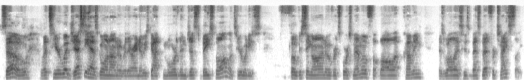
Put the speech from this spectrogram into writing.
So let's hear what Jesse has going on over there. I know he's got more than just baseball. Let's hear what he's focusing on over at Sports Memo, football upcoming, as well as his best bet for tonight's slate.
